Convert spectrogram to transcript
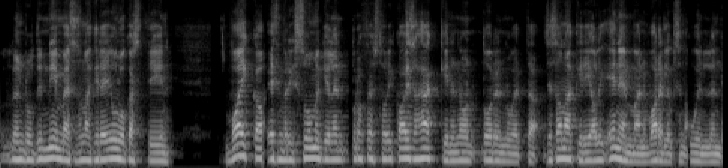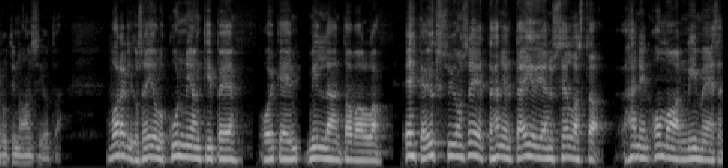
Lönnrutin nimessä sanakirja julkaistiin. Vaikka esimerkiksi suomen kielen professori Kaisa Häkkinen on todennut, että se sanakirja oli enemmän Vareliuksen kuin Lönnrutin ansiota. Varelius ei ollut kunniankipeä oikein millään tavalla. Ehkä yksi syy on se, että häneltä ei ole jäänyt sellaista hänen omaan nimeensä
